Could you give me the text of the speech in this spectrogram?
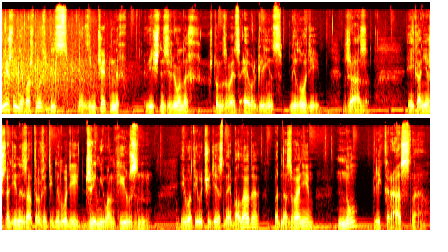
Конечно, не обошлось без замечательных, вечно зеленых, что называется, evergreens, мелодий джаза. И, конечно, один из авторов этих мелодий – Джимми Ван Хьюзен. И вот его чудесная баллада под названием «Ну, прекрасно».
